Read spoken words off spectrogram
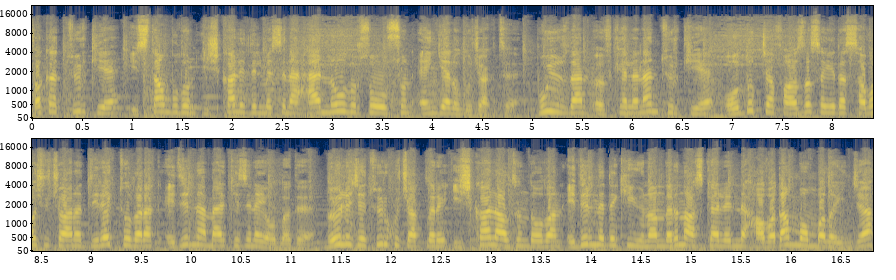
Fakat Türkiye İstanbul'un işgal edilmesine her ne olursa olsun engel olacaktı. Bu yüzden öfkelenen Türkiye oldukça fazla sayıda savaş uçağını direkt olarak Edirne merkezine yolladı. Böylece Türk uçakları işgal altında olan Edirne'deki Yunanların askerlerini havadan bombalayınca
